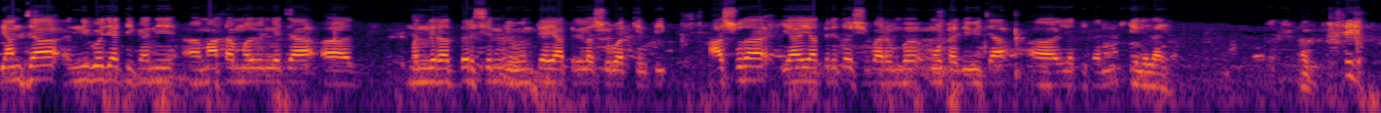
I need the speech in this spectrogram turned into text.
ती आमच्या निगोज या ठिकाणी अं, माता मळगंगेच्या अं, मंदिरात दर्शन घेऊन त्या यात्रेला सुरुवात केली. आज सुद्धा या यात्रेचा शुभारंभ मोठा देवीच्या अ, या ठिकाणी केलेला आहे. ठीक आहे.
